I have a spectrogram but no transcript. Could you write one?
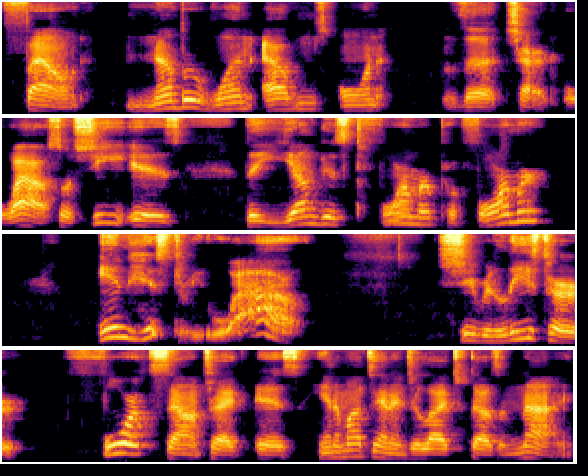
found number one albums on the chart. Wow. So she is the youngest former performer in history. Wow. She released her fourth soundtrack as Hannah Montana in July 2009,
